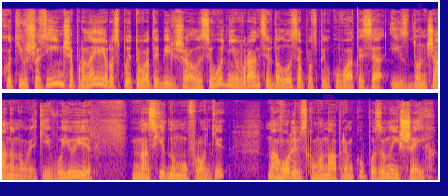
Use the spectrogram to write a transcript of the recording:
хотів щось інше про неї розпитувати більше, але сьогодні вранці вдалося поспілкуватися із дончанином, який воює на східному фронті, на Горлівському напрямку, позивний шейх.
